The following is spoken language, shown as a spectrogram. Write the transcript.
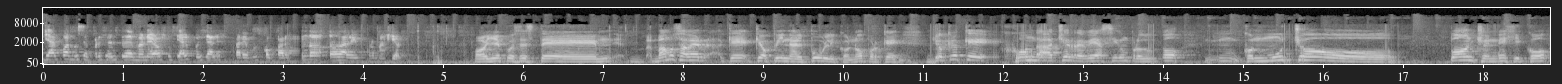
ya cuando se presente de manera oficial, pues ya les estaremos compartiendo toda la información. Oye, pues este, vamos a ver qué, qué opina el público, ¿no? Porque yo creo que Honda HRB ha sido un producto con mucho poncho en México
